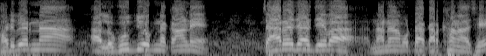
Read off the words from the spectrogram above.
હાર્ડવેરના આ લઘુ ઉદ્યોગના કારણે ચાર હજાર જેવા નાના મોટા કારખાના છે.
